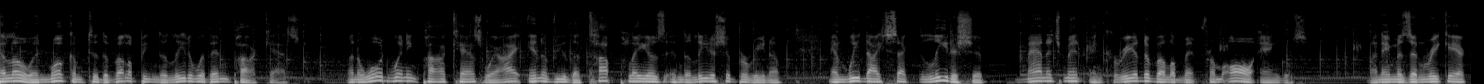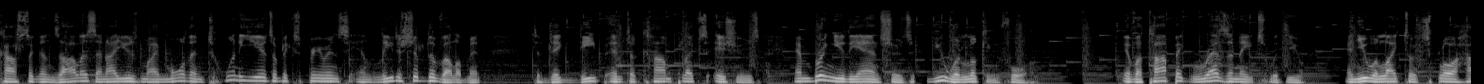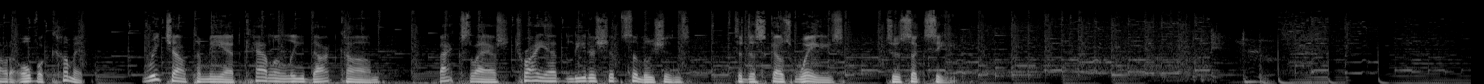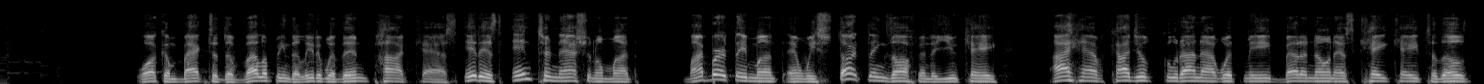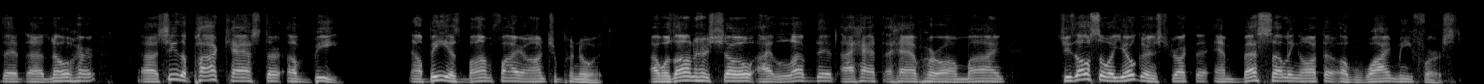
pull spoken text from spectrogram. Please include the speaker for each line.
Speaker 1: Hello, and welcome to Developing the Leader Within podcast, an award winning podcast where I interview the top players in the leadership arena and we dissect leadership, management, and career development from all angles. My name is Enrique Acosta Gonzalez, and I use my more than 20 years of experience in leadership development to dig deep into complex issues and bring you the answers you were looking for. If a topic resonates with you, and you would like to explore how to overcome it, reach out to me at calendly.com backslash triad leadership solutions to discuss ways to succeed. Welcome back to Developing the Leader Within podcast. It is International Month, my birthday month, and we start things off in the UK I have Kajal Kurana with me, better known as KK to those that uh, know her. Uh, she's a podcaster of B. Now, B is Bonfire Entrepreneurs. I was on her show. I loved it. I had to have her on mine. She's also a yoga instructor and best-selling author of Why Me First.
